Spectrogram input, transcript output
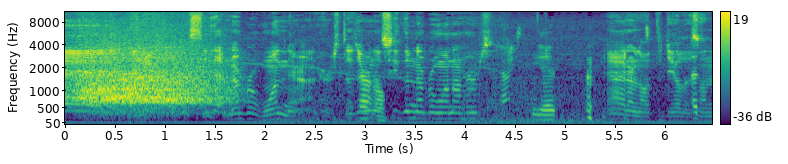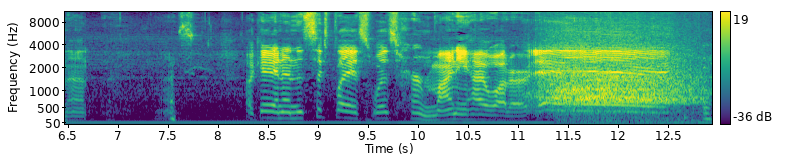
I see that number one there on hers. Does everyone see the number one on hers? Yeah. Yeah, I don't know what the deal is on that. That's... Okay, and then the sixth place was Hermione Highwater. Yay!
